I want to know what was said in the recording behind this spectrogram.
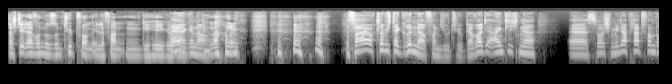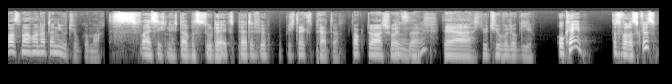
Da steht einfach nur so ein Typ vorm Elefantengehege. Ja, ja, genau. Keine Ahnung. Das war ja auch, glaube ich, der Gründer von YouTube. Der wollte ja eigentlich eine äh, Social-Media-Plattform draus machen und hat dann YouTube gemacht. Das weiß ich nicht. Da bist du der Experte für. Du bist der Experte. Dr. Schulze Mhm. der YouTubologie. Okay, das war das Quiz.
